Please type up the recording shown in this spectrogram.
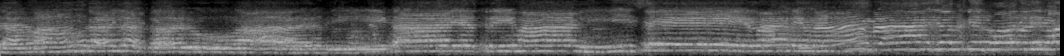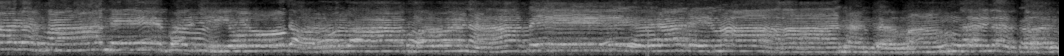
મંગલ કરું આરતી ગાયત્રી માની માને ભજ્યો સર્વા ભવના પેરારે આનંદ મંગલ કરું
